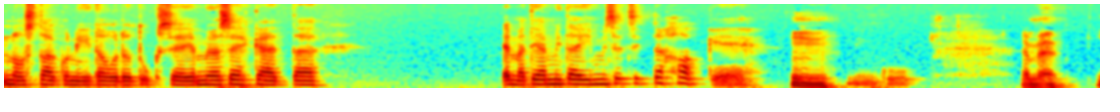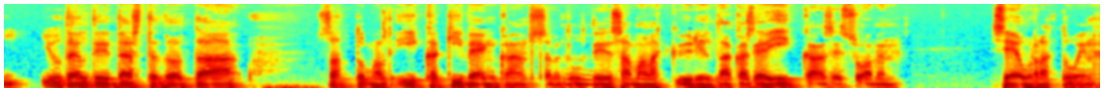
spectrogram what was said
nostaako niitä odotuksia. Ja myös ehkä, että en mä tiedä mitä ihmiset sitten hakee. Mm. Niin kuin, Ja me juteltiin tästä tota, sattumalta Iikka Kiven kanssa. Me tultiin mm. samalla kyydillä takaisin. Ja Iikka on siis Suomen seuratuin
